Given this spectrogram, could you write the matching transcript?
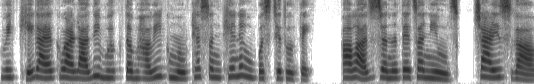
विखे गायकवाड आदी भक्त भाविक मोठ्या संख्येने उपस्थित होते. आवाज जनतेचा न्यूज चाळीसगाव.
